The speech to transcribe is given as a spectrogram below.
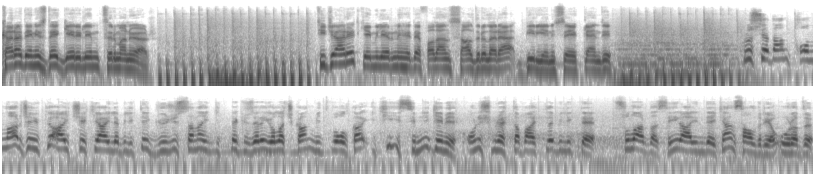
Karadeniz'de gerilim tırmanıyor. Ticaret gemilerini hedef alan saldırılara bir yenisi eklendi. Rusya'dan tonlarca yüklü ayçiçek yağı ile birlikte Gürcistan'a gitmek üzere yola çıkan Midvolka 2 isimli gemi 13 mürettebat birlikte sularda seyir halindeyken saldırıya uğradı.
